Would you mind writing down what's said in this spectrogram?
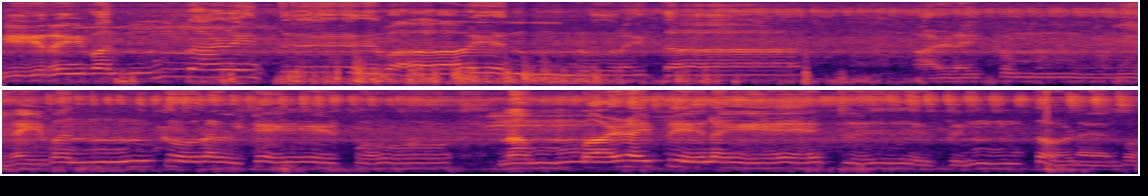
இறைவன் அழைத்து கேட்கும் இறைவன் குரல் கேட்போ. நம் அழைப்பினை ஏற்று பின்தொடர்வோ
